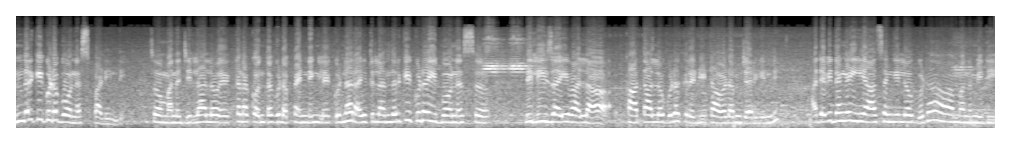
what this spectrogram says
అందరికీ కూడా బోనస్ పడింది. సో మన జిల్లాలో ఎక్కడ కొంత కూడా పెండింగ్ లేకుండా రైతులందరికీ కూడా ఈ బోనస్ రిలీజ్ అయ్యి వాళ్ళ ఖాతాల్లో కూడా క్రెడిట్ అవ్వడం జరిగింది. అదేవిధంగా ఈ యాసంగిలో కూడా మనం ఇది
